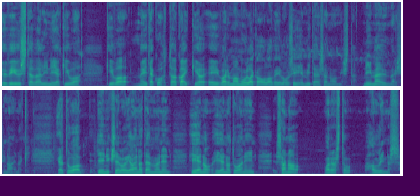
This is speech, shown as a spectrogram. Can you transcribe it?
hyvin ystävällinen ja kiva, kiva meitä kohtaa kaikkia. Ei varmaan muillakaan olla vielä siihen mitään sanomista. Niin mä ymmärsin ainakin. Ja tuo Deniksellä oli aina tämmöinen hieno, hieno tuo niin sanavarasto hallinnassa.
